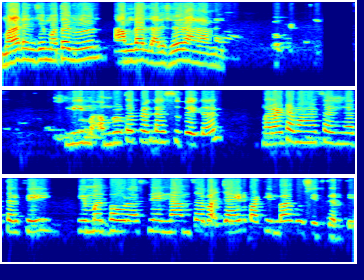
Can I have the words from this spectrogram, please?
मराठ्यांची मतं मिळून आमदार झाल्याशिवाय राहणार नाही मी अमृता प्रकाश सुपेकर मराठा महासंघातर्फे हिम्मत भाऊ रासने यांना आमचा जाहीर पाठिंबा घोषित करते.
